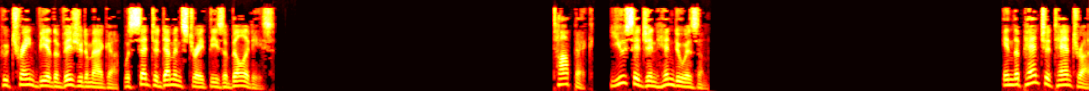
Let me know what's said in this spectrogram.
who trained via the Visuddhimagga, was said to demonstrate these abilities. Usage in Hinduism. In the Panchatantra,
